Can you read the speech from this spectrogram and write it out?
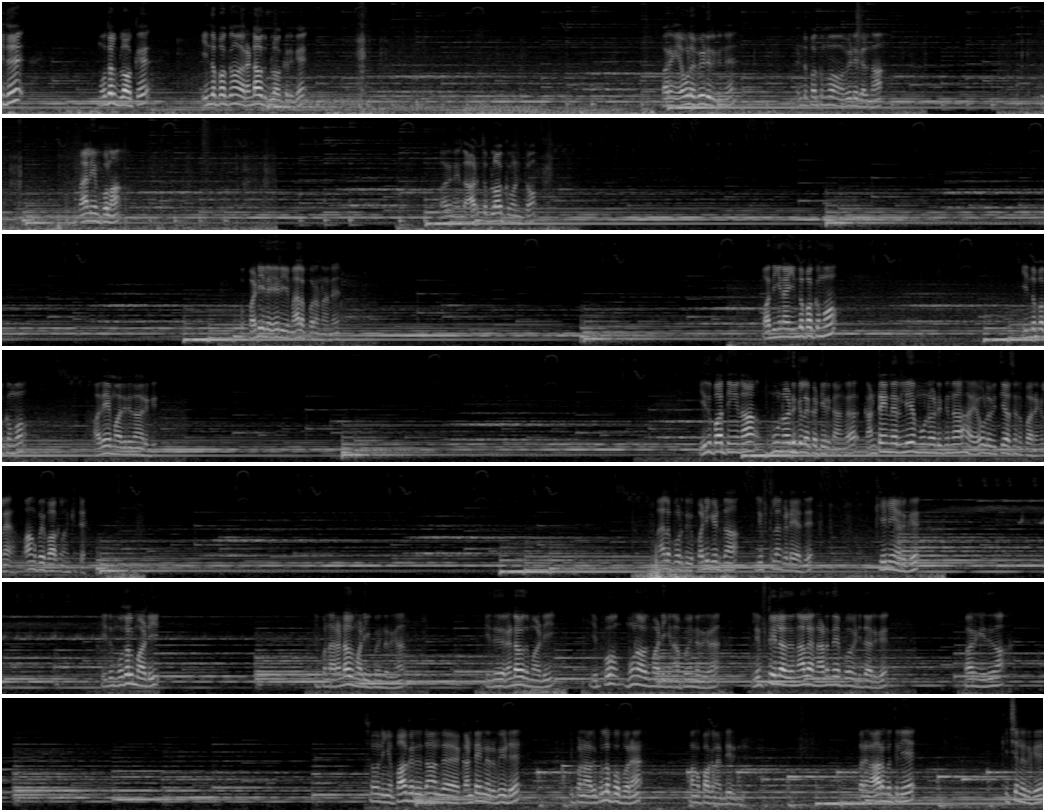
இது முதல் பிளாக்கு இந்த பக்கம் ரெண்டாவது பிளாக் இருக்கு. பாருங்க எவ்வளோ வீடு இருக்குன்னு. ரெண்டு பக்கமும் வீடுகள் தான் மேலேயும் போகலாம். பாருங்க இந்த அடுத்த பிளாக் வந்துட்டோம். படியில படியில் ஏறி மேலே போகிறேன் நான். பார்த்தீங்கன்னா இந்த பக்கமும் இந்த பக்கமும் அதே மாதிரி தான் இருக்கு. இது பார்த்தீங்கன்னா மூணு அடுக்கில் கட்டியிருக்காங்க. கண்டெய்னர்லேயே மூணு அடுக்குன்னா எவ்வளோ வித்தியாசம்னு பாருங்களேன். வாங்க போய் பார்க்கலாம் கிட்ட. மேலே போகிறதுக்கு படிக்கட்டு தான் லிஃப்ட்லாம் கிடையாது. கீழேயும் இருக்குது இது முதல் மாடி. இப்போ நான் ரெண்டாவது மாடிக்கு போயின்னு இருக்கேன். இது ரெண்டாவது மாடி. இப்போது மூணாவது மாடிக்கு நான் போயின்னு இருக்கிறேன் லிஃப்ட் இல்லாததுனால நடந்தே போக வேண்டியதாக இருக்குது பாருங்கள் இதுதான். ஸோ நீங்கள் பார்க்குறது தான் அந்த கண்டெய்னர் வீடு. இப்போ நான் அதுக்குள்ளே போக போகிறேன் வாங்க பார்க்கலாம் எப்படி இருக்குன்னு. பாருங்கள் ஆரம்பத்துலேயே கிச்சன் இருக்குது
